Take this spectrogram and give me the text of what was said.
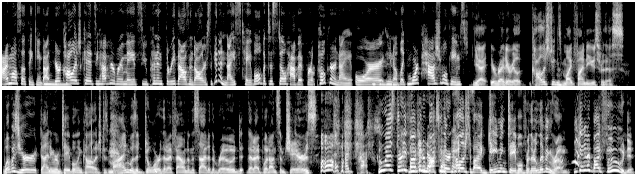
I'm also thinking about your Mm. college kids, you have your roommates, you put in $3,000 to get a nice table, but to still have it for a poker night or, you know, like more casual games. Yeah, you're right, Ariel. College students might find a use for this. What was your dining room table in college? Because mine was a door that I found on the side of the road that I put on some chairs. Oh my gosh. Who has thirty five hundred You bucks when they're in college to buy a gaming table for their living room? You can't even buy food.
